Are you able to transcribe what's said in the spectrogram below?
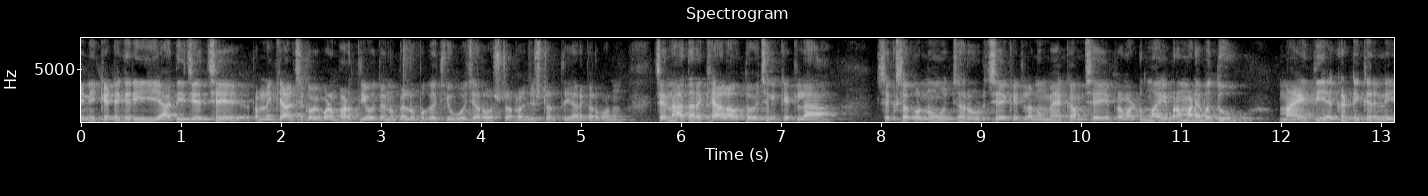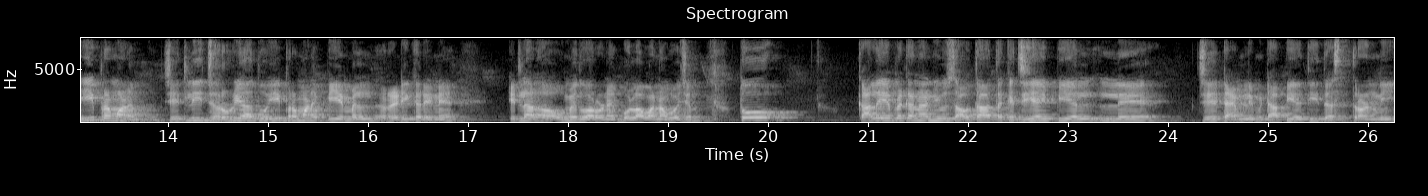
એની કેટેગરી યાદી જે છે, તમને ખ્યાલ છે, કોઈ પણ ભરતી હોય તેનું પહેલું પગથિયું હોય છે, રોસ્ટર રજિસ્ટર તૈયાર કરવાનું. જેના આધારે ખ્યાલ આવતો હોય છે કે કેટલા શિક્ષકોનું જરૂર છે, કેટલાનું મહેકમ છે, એ પ્રમાણે, ટૂંકમાં એ પ્રમાણે બધું માહિતી એકઠી કરીને એ પ્રમાણે જેટલી જરૂરિયાત હોય એ પ્રમાણે પીએમએલ રેડી કરીને એટલા ઉમેદવારોને બોલાવવાના હોય છે. તો કાલે એ પ્રકારના ન્યૂઝ આવતા હતા કે જીઆઈપીએલે જે ટાઈમ લિમિટ આપી હતી દસ ત્રણની,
